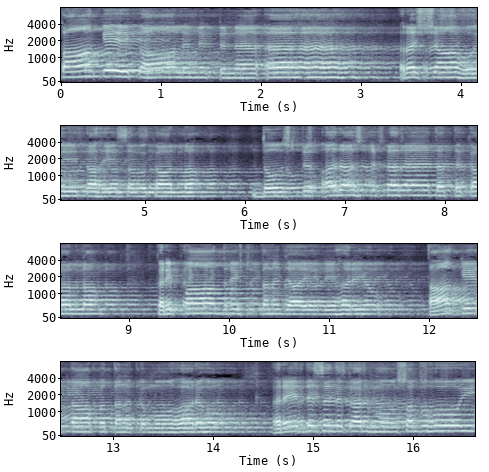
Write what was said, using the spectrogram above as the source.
ਤਾਂ ਕੇ ਕਾਲ ਨਿਕਟ ਨ ਐ ਰਸ਼ਾ ਹੋਏ ਤਾਹੇ ਸਭ ਕਾਲਾ ਦੋਸਤ ਅਰਸਟ ਟਰੈ ਤਤਕਾਲਾ ਕਿਰਪਾ ਦ੍ਰਿਸ਼ਟ ਤਨ ਜਾਏ ਨਿਹਰਿਓ, ਤਾਂ ਕੇ ਤਾਪ ਤਨਕ ਮੋਹਰ ਹੋ। ਰਿੱਧ ਸਿਧ ਕਰਮੋ ਸਭ ਹੋਈ,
